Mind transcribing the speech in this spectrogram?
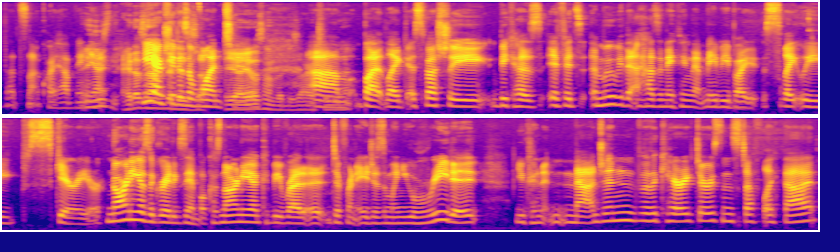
that's not quite happening and yet. he, he actually doesn't desi- want to. Yeah, he doesn't have the desire Um, to. but like especially because if it's a movie that has anything that maybe by slightly scarier. Narnia is a great example because Narnia could be read at different ages, and when you read it, you can imagine the characters and stuff like that.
